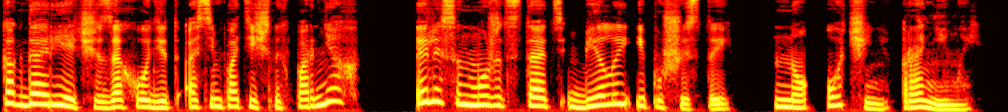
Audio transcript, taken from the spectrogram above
Когда речь заходит о симпатичных парнях, Эллисон может стать белой и пушистой, но очень ранимый.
